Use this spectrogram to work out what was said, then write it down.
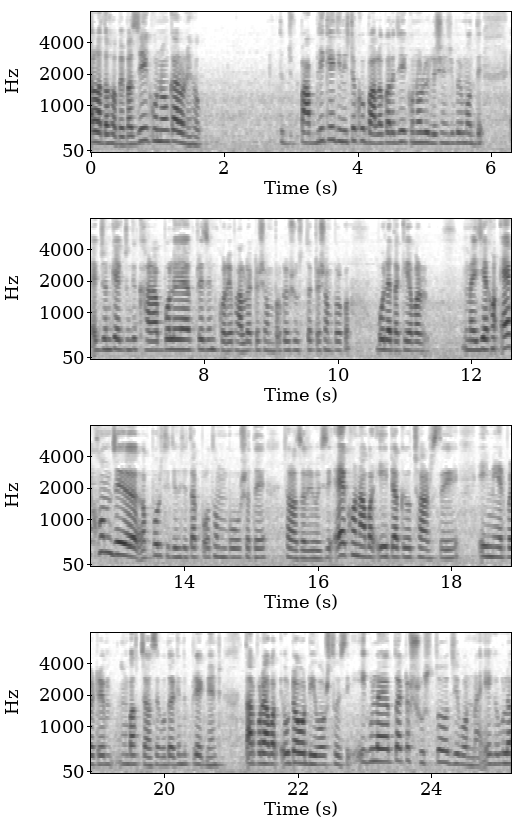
আলাদা হবে বা যে কোনো কারণে হোক। তো পাবলিক এই জিনিসটা খুব ভালো করে যে কোনো রিলেশনশিপের মধ্যে একজনকে একজনকে খারাপ বলে প্রেজেন্ট করে, ভালো একটা সম্পর্ক, সুস্থ একটা সম্পর্ক বলে তাকে আবার মানে যে এখন এখন যে পরিস্থিতি হয়েছে, তার প্রথম বউর সাথে ছাড়াছাড়ি হয়েছে। এখন আবার এইটাকেও ছাড়ছে। এই মেয়ের পেটে বাচ্চা আছে ওদের কিন্তু প্রেগনেন্ট তারপরে আবার ওটাও ডিভোর্স হয়েছে। এগুলা তো একটা সুস্থ জীবন না। এগুলা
